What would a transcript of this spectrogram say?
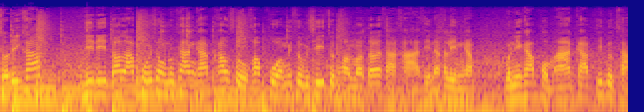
สวัสดีครับ ยินดีต้อนรับคุณผู้ชมทุกท่านครับ เข้าสู่ครอบครัวมิซูบิชิสุทรมอเตอร์สาขาศรีนครินครับ วันนี้ครับผมอาร์ตครับ ที่ปรึกษา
